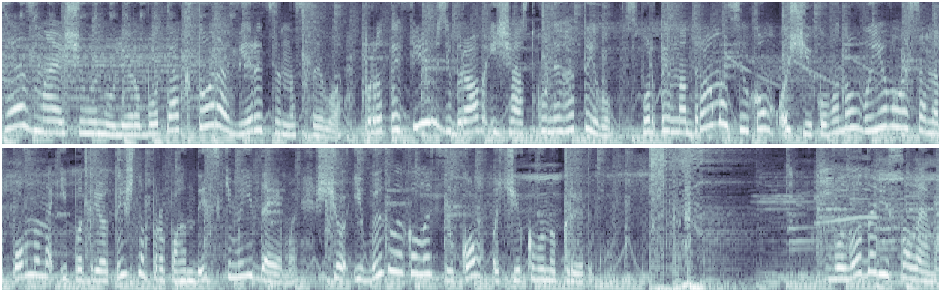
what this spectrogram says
це, знаючи минулі роботи актора, віриться на силу. Проте фільм зібрав і частку негативу. Спортивна драма цілком очікувано виявилася наповнена і патріотично-пропагандистськими ідеями, що і викликало цілком очікувану критику. Володарі Салема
